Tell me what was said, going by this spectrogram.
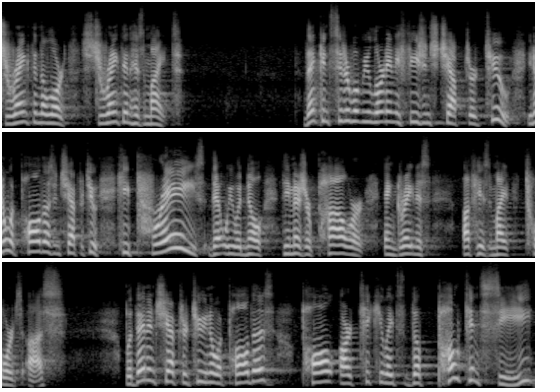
strengthen the Lord, strengthen his might. Then consider what we learn in Ephesians chapter 2. You know what Paul does in chapter 2? He prays that we would know the measure power and greatness of his might towards us. But then in chapter 2, you know what Paul does? Paul articulates the potency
